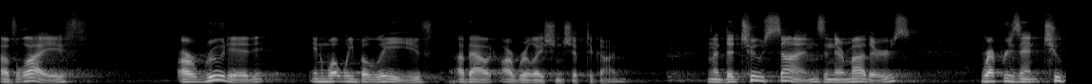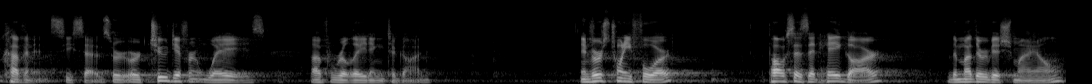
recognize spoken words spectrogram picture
of life are rooted in what we believe about our relationship to God. the two sons and their mothers represent two covenants, he says, or, or two different ways of relating to God. In verse 24, Paul says that Hagar, the mother of Ishmael,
